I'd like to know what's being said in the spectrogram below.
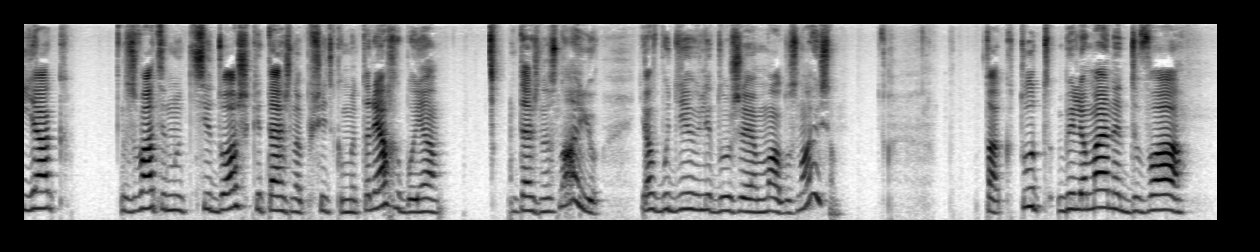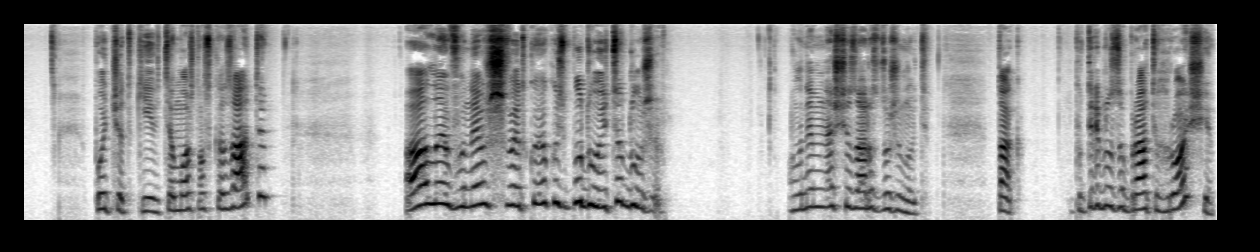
Як звати ну, ці дошки, теж напишіть в коментарях, бо я теж не знаю. Я в будівлі дуже мало знаюся. Так, тут біля мене два початківця, можна сказати. Але вони швидко якось будуються дуже. Вони мене ще зараз доженуть. Так, потрібно забрати гроші.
